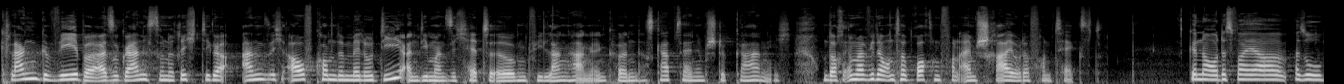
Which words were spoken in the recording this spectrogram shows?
Klanggewebe, also gar nicht so eine richtige an sich aufkommende Melodie, an die man sich hätte irgendwie langhangeln können. Das gab es ja in dem Stück gar nicht. Und auch immer wieder unterbrochen von einem Schrei oder von Text. Genau, das war ja, also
